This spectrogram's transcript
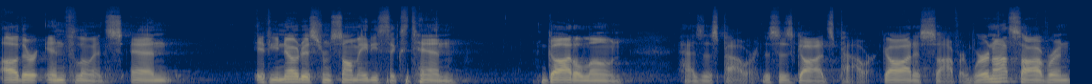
other influence. And if you notice from Psalm 86:10, God alone has this power. This is God's power. God is sovereign. We're not sovereign.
